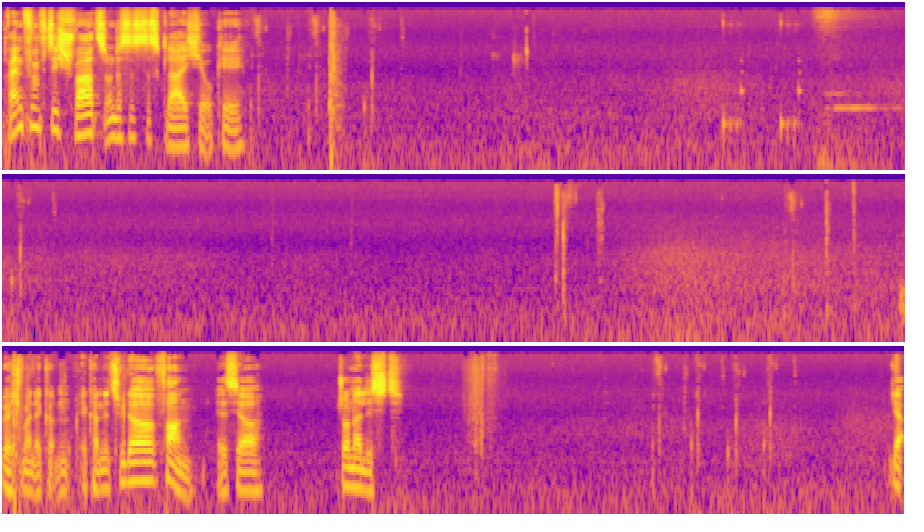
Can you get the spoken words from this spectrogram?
53 schwarz und das ist das gleiche, okay. Ich meine, er kann, er kann jetzt wieder fahren. Er ist ja Journalist. Ja.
